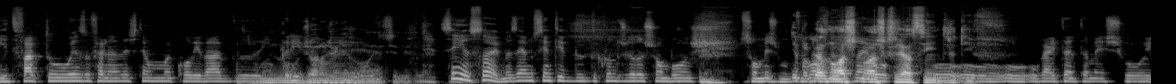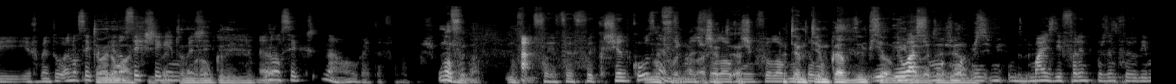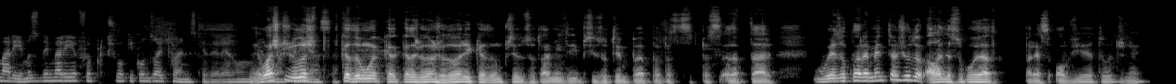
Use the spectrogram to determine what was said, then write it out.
E de facto o Enzo Fernandes tem uma qualidade incrível. Vinha de é- é diferente. Sim, eu sei, mas é no sentido de, de quando os jogadores são bons, são mesmo. Eu por acaso não acho, é? não acho que seja assim interativo. o, o, o Gaetan também chegou e arrebentou. A não ser que, não não acho. ser que cheguem. Gaeta demorou um bocadinho. a não ser que. Não, o Gaetan falou. Não foi nada. Não foi, Ah, foi, foi, foi crescendo com os não anos, foi mas Acho, foi logo, acho foi logo até meti um bocado de impressão. Eu, eu acho o- mais diferente, por exemplo, foi o Di Maria, mas o Di Maria foi porque chegou aqui com 18 anos, quer dizer, era um. Eu acho que os jogadores, cada, um, é- cada jogador é um jogador e cada um precisa do seu timing e precisa do tempo para, para, se- adaptar. O Enzo claramente é um jogador, além da sua qualidade, que parece óbvia a todos, né?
